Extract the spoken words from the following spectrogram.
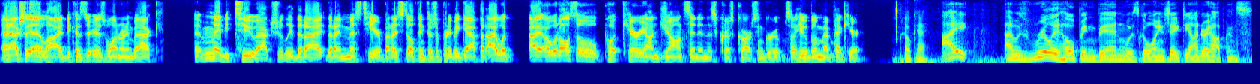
And actually, I lied because there is one running back, eh, maybe two actually that I that I missed here, but I still think there's a pretty big gap. But I would I, I would also put on Johnson in this Chris Carson group, so he would be my pick here. Okay. I I was really hoping Ben was going to take DeAndre Hopkins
